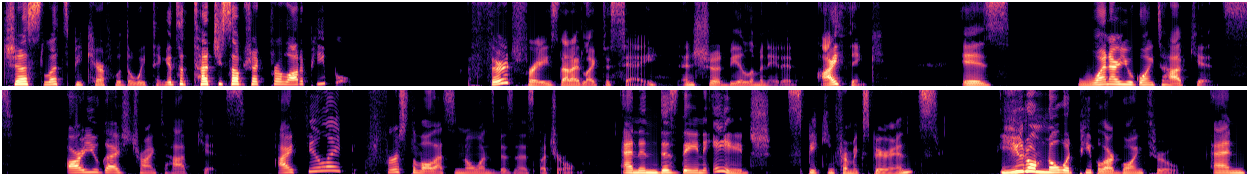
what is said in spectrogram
Just let's be careful with the weight thing. It's a touchy subject for a lot of people. Third phrase that I'd like to say and should be eliminated, I think, is when are you going to have kids? Are you guys trying to have kids? I feel like, first of all, that's no one's business but your own. And in this day and age, speaking from experience, you don't know what people are going through. And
